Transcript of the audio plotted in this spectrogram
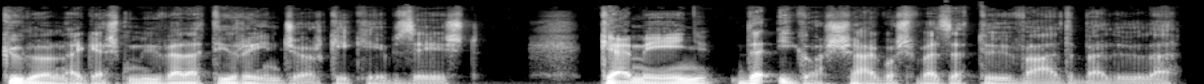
különleges műveleti ranger kiképzést. Kemény, de igazságos vezető vált belőle.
